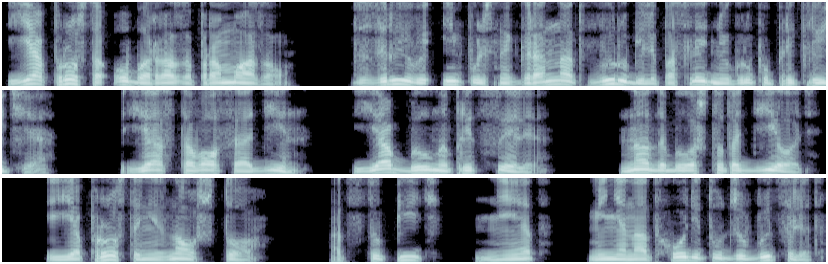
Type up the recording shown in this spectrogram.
Я просто оба раза промазал. Взрывы импульсных гранат вырубили последнюю группу прикрытия. Я оставался один. Я был на прицеле. Надо было что-то делать, и я просто не знал, что. Отступить? Нет. Меня на отходе тут же выцелят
